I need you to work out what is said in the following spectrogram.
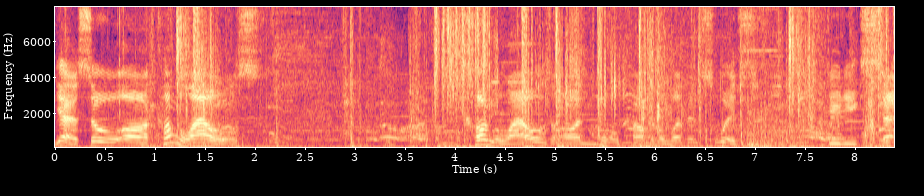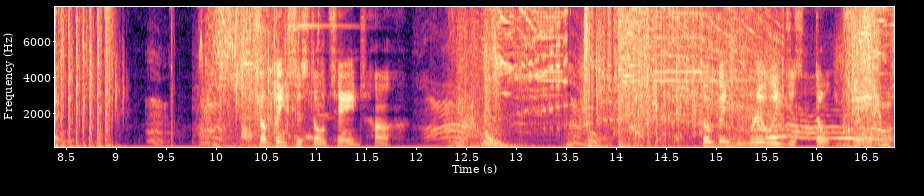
Yeah, so, uh, Kung Lao's... Kung Lao's on Mortal Kombat 11 Switch due to exact... Some things just don't change, huh? Some things really just don't change.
